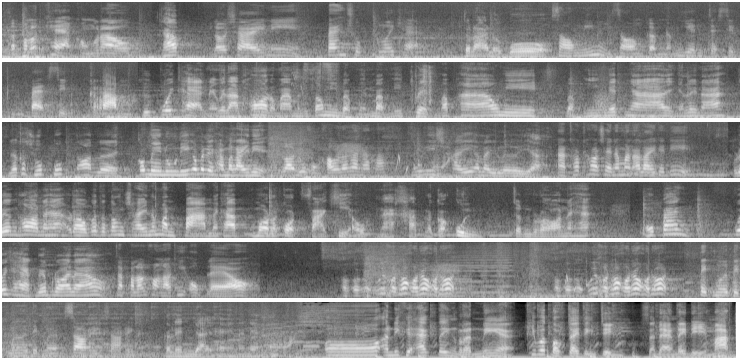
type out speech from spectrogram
สับปะรดแขกของเรา ครับ เราใช้นี่แป้งชุบกล้วยแขก ตราโลโบซองนี้ 1 ซองกับน้ำเย็น 70-80 กรัม คือกล้วยแขกเนี่ยเวลาทอดออกมา มันจะต้องมีแบบเหมือนแบบมีเกล็ดมะพร้าว มีแบบมีเม็ดงาอย่างนั้นเลยนะ แล้วก็ชุบปุ๊บทอดเลย ก็เมนูนี้ก็ไม่ได้ทำอะไรนี่ รอดูของเขาแล้วกันนะคะ ไม่ได้ใช้อะไรเลยอะอะทอดทอดใช้น้ำมันอะไรเทดดี้เรื่องทอดนะฮะเราก็จะต้องใช้น้ำมันปาล์มนะครับมรกตฝาเขียวนะครับแล้วก็อุ่นจนร้อนนะฮะโอ้แป้งกล้วยแขกเรียบร้อยแล้ว สับปะรดของเราที่อบแล้ว เออเออเอออุ้ยขอโทษขอโทษขอโทษเอุ้ยขอโทษขอโทษขอโทษ ติดมือติดมือติดมือ sorry sorry ก็เล่นใหญ่ให้นะเนี่ย อ๋อ อันนี้คือ acting รันเนี่ย คิดว่าตกใจจริง ๆ แสดงได้ดีมาก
